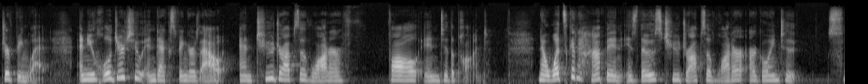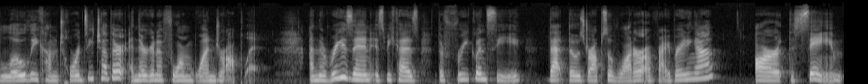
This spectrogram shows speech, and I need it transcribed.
dripping wet. And you hold your two index fingers out and two drops of water fall into the pond. Now, what's going to happen is those two drops of water are going to slowly come towards each other and they're going to form one droplet. And the reason is because the frequency that those drops of water are vibrating at are the same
